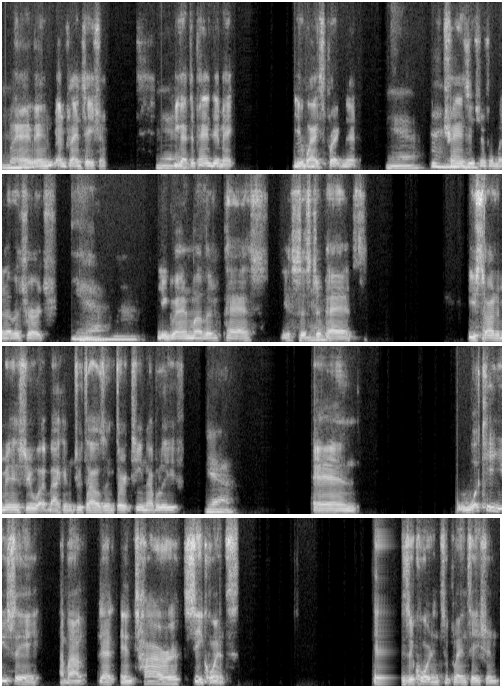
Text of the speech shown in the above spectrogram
Mhm. right? And, and plantation. Yeah, You got the pandemic. Your Mhm. wife's pregnant. yeah, Transition from another church. Yeah. Your grandmother passed. Your sister Yeah. passed. You started ministry what back in 2013, I believe. yeah. And what can you say about that entire sequence is according to plantation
